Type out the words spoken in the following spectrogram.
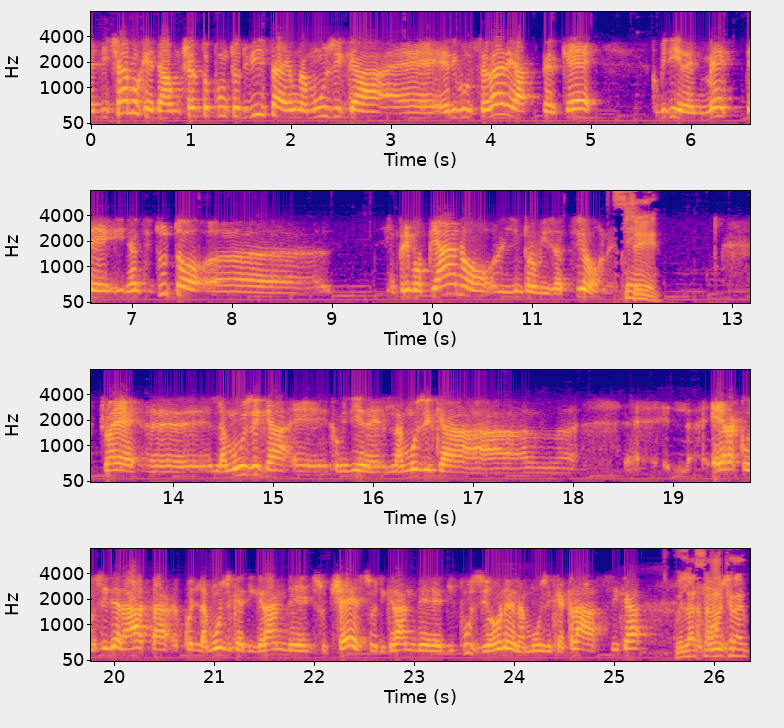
eh, diciamo che da un certo punto di vista è una musica eh, rivoluzionaria perché, come dire, mette innanzitutto eh, in primo piano l'improvvisazione. Sì. Cioè eh, la musica, eh, come dire, la musica era considerata quella musica di grande successo, di grande diffusione, la musica classica. Quella la sacra musica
